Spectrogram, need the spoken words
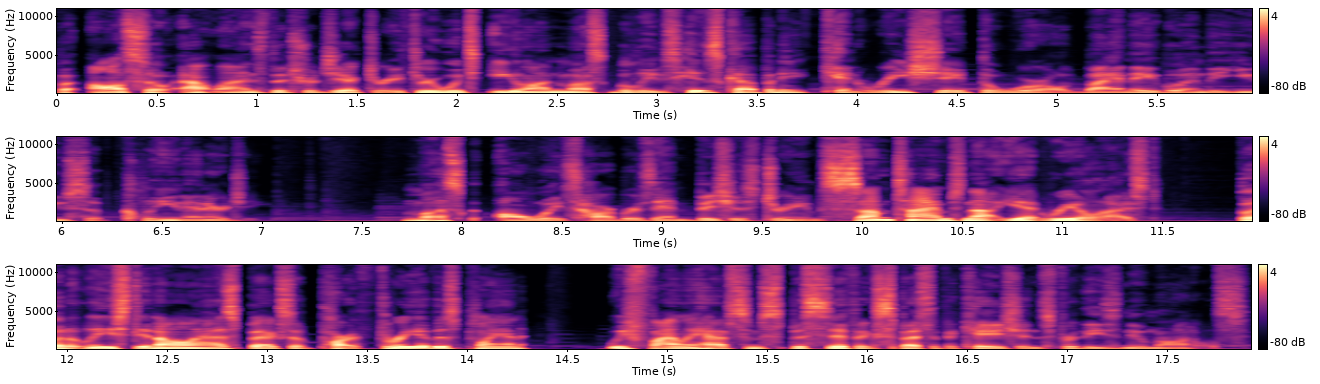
but also outlines the trajectory through which Elon Musk believes his company can reshape the world by enabling the use of clean energy. Musk always harbors ambitious dreams, sometimes not yet realized, but at least in all aspects of part 3 of his plan, we finally have some specific specifications for these new models.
